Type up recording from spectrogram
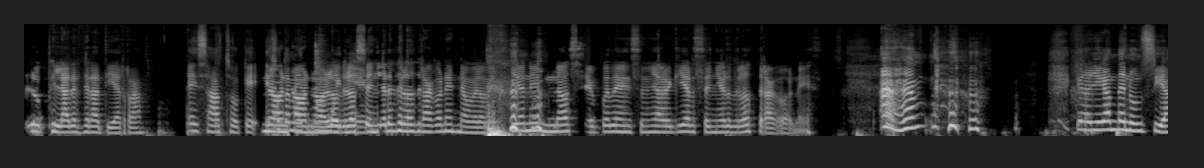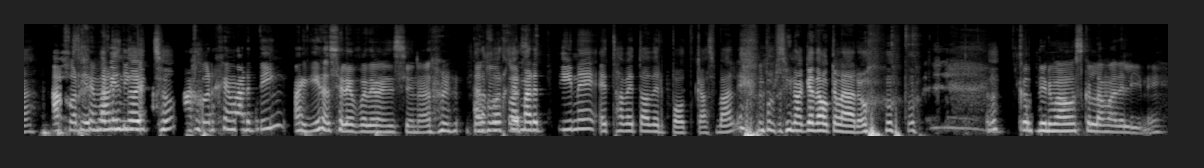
los pilares de la tierra. Exacto, que no, no, no, lo de los señores de los dragones no me lo menciones, no se puede enseñar aquí al señor de los dragones. Ajá. que nos llegan denuncias. A Jorge, si Martín, esto... a Jorge Martín aquí no se le puede mencionar. A Jorge. Martínez está vetado del podcast, ¿vale? Por si no ha quedado claro. Continuamos con la Madeline.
